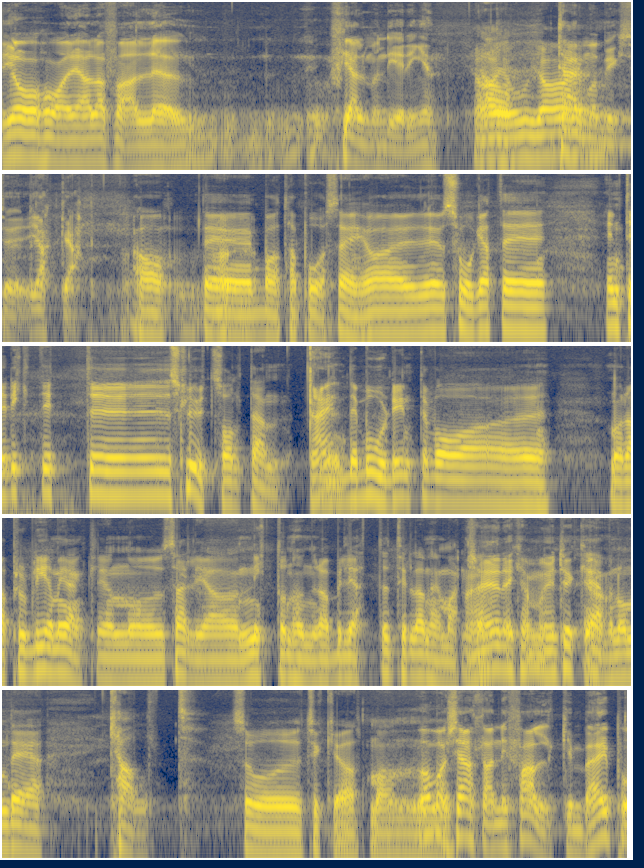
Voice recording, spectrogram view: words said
Jag har i alla fall eh, fjällmunderingen. Ja, jo, jag- Termobyxor, jacka. Ja, det är bara att ta på sig. Jag, såg att det är inte riktigt uh, slutsålt än. Nej. Det borde inte vara eh, några problem egentligen att sälja 1900 biljetter till den här matchen. Nej, det kan man ju tycka. Även om det är kallt så tycker jag att man... Vad var känslan i Falkenberg på,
